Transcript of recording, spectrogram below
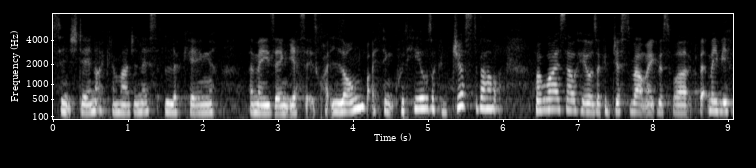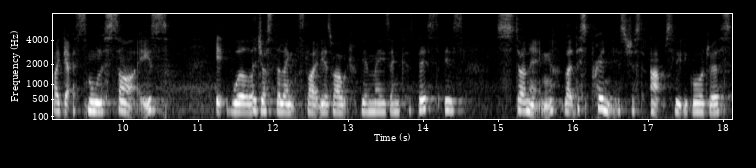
cinched in. I can imagine this looking amazing. Yes, it is quite long, but I think with heels I could just about, my YSL heels, I could just about make this work. But maybe if I get a smaller size, it will adjust the length slightly as well, which would be amazing because this is stunning. Like this print is just absolutely gorgeous.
